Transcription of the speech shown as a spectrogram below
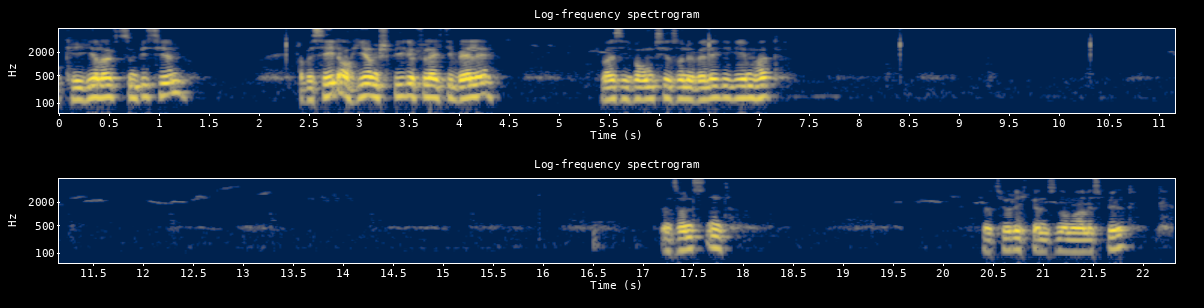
Okay, hier läuft es ein bisschen. Aber ihr seht auch hier im Spiegel vielleicht die Welle. Ich weiß nicht, warum es hier so eine Welle gegeben hat. Ansonsten natürlich ganz normales Bild.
